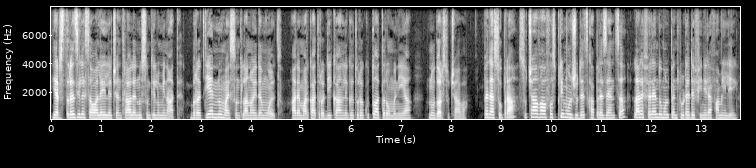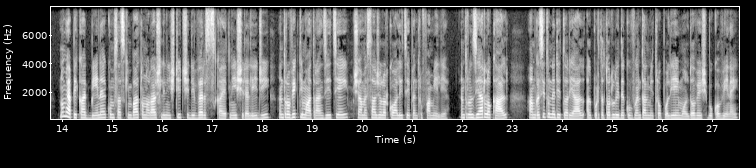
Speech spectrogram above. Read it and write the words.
iar străzile sau aleile centrale nu sunt iluminate. Brătieni nu mai sunt la noi de mult, a remarcat Rodica în legătură cu toată România, nu doar Suceava. Pe deasupra, Suceava a fost primul județ ca prezență la referendumul pentru redefinirea familiei. Nu mi-a picat bine cum s-a schimbat un oraș liniștit și divers ca etnii și religii într-o victimă a tranziției și a mesajelor Coaliției pentru Familie. Într-un ziar local, am găsit un editorial al purtătorului de cuvânt al Mitropoliei Moldovei și Bucovinei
